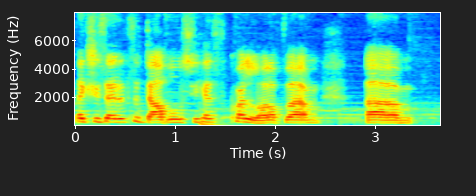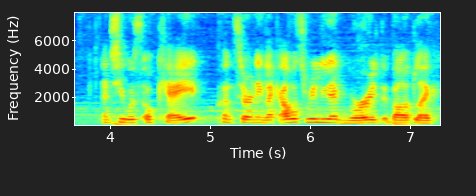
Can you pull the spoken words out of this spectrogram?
like she said, it's a double. She has quite a lot of them. Um, and she was okay concerning, like I was really like worried about like,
